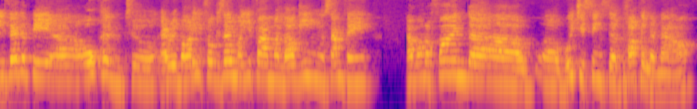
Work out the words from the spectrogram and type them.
is that be uh, open to everybody? For example, if I'm logging something, I want to find uh, uh, which things are popular now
